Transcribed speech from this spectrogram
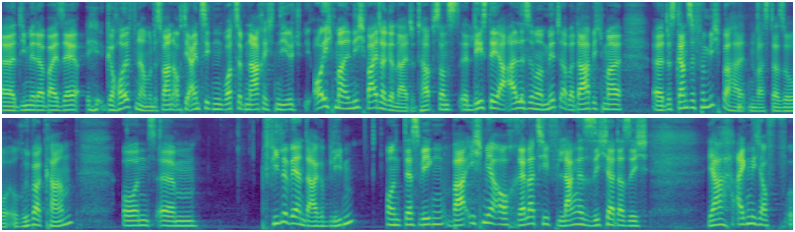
äh, die mir dabei sehr geholfen haben. Und das waren auch die einzigen WhatsApp-Nachrichten, die ich euch mal nicht weitergeleitet habe. Sonst äh, lest ihr ja alles immer mit, aber da habe ich mal äh, das Ganze für mich behalten, was da so rüberkam. Und ähm, viele wären da geblieben. Und deswegen war ich mir auch relativ lange sicher, dass ich ja, eigentlich auf, äh,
